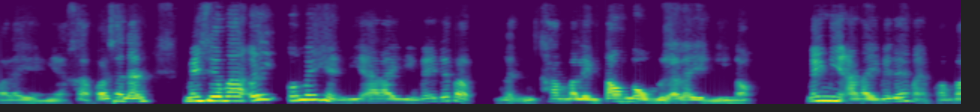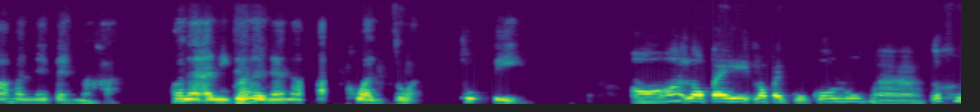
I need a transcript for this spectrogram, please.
อะไรอย่างเงี้ยค่ะ เพราะฉะนั้นไม่ใช่ว่า เอ้ย ก็ไม่เห็นมีอะไรนี่ไม่ได้แบบเหมือนทำมะเร็งเต้านมหรืออะไรอย่างนี้เนาะไม่มีอะไรไม่ได้หมายความว่ามันไม่เป็นนะคะ เพราะฉะนั้นอันนี้ก็เลยแนะนำว่าควรตรวจ ทุกปี อ๋อ เราไปเราไป Google รูปมาก็คือ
